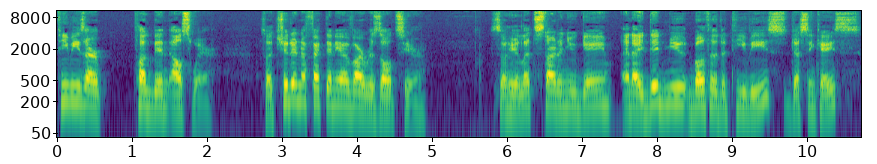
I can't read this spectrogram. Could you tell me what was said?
TVs are plugged in elsewhere. So it shouldn't affect any of our results here. So here, let's start a new game. And I did mute both of the TVs just in case.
